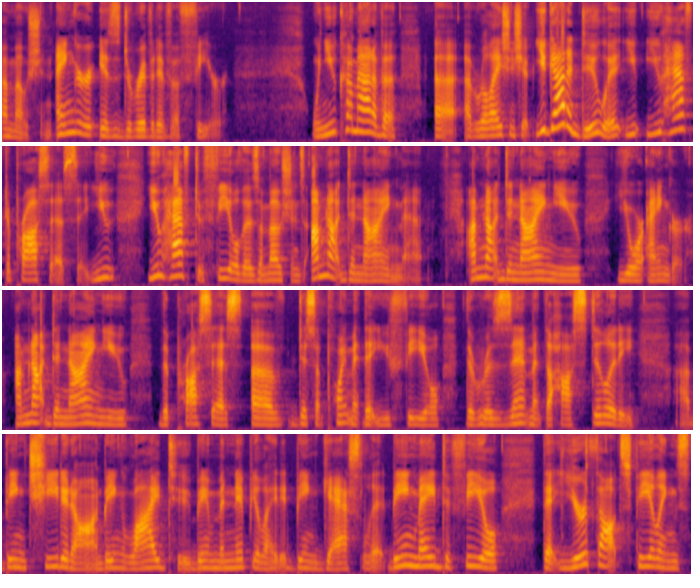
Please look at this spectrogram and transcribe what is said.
emotion. Anger is derivative of fear. When you come out of a, a, a relationship, you got to do it. You, you have to process it. You, you have to feel those emotions. I'm not denying that. I'm not denying you your anger. I'm not denying you the process of disappointment that you feel, the resentment, the hostility, uh, being cheated on, being lied to, being manipulated, being gaslit, being made to feel that your thoughts, feelings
